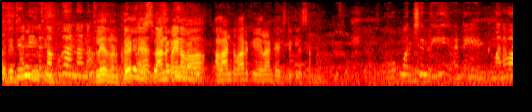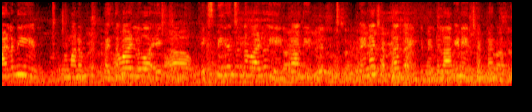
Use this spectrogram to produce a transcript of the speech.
అతిథి అంటే నేను తప్పుగా అన్నానా? లేదు మేడం కరెక్ట్ దానిపైన. అలాంటి వారికి ఎలాంటి హెచ్చరికలు ఇస్తారు మేడం? వచ్చింది. అంటే మన వాళ్ళని మన పెద్దవాళ్ళు ఎక్స్పీరియన్స్ ఉన్న వాళ్ళు ఏంట్రా అది ఎవరైనా చెప్తారు కదా ఇంటి పెద్దలాగే నేను చెప్పాను తప్ప.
